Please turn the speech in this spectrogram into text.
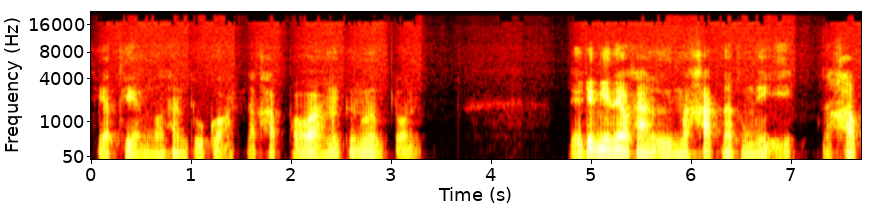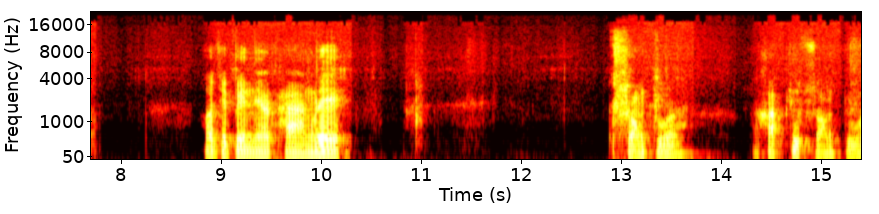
เทียบเทียงของท่านดูก่อนนะครับ เพราะว่ามันเพิ่งเริ่มต้น เดี๋ยวจะมีแนวทางอื่นมาคัดนะตรงนี้อีกนะครับ ก็จะเป็นแนวทางเลขสองตัวนะครับ ชุดสองตัว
